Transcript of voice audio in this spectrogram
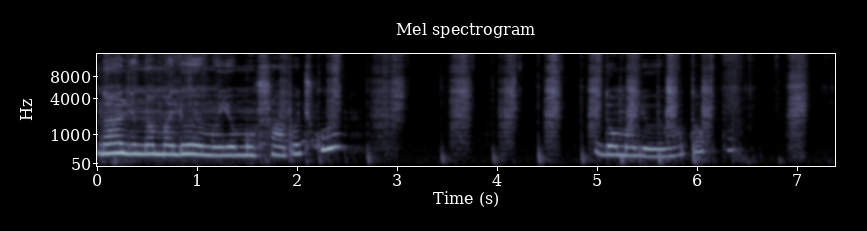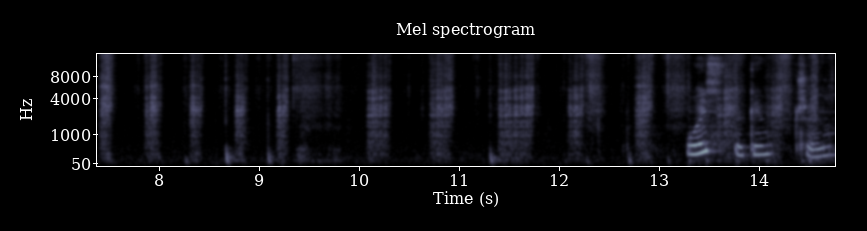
Далі намалюємо йому шапочку. Домалюємо, тобто. Ось таким чином.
